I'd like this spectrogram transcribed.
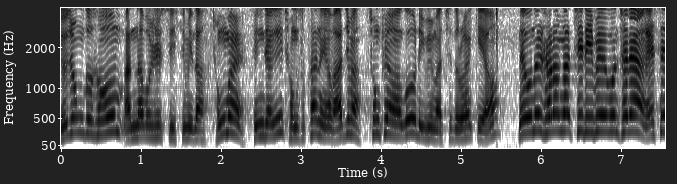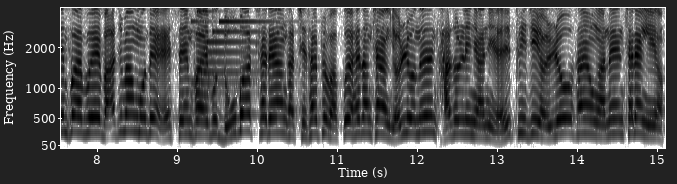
이 정도 소음 만나보실 수 있습니다. 정말 굉장히 정숙하네요. 마지막 총평하고 리뷰 마치도록 할게요. 네, 오늘 저랑 같이 리뷰해본 차량 SM5의 마지막 모델 SM5 노바 차량 같이 살펴봤고요. 해당 차량 연료는 가솔린이 아닌 LPG 연료 사용하는 차량이에요.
